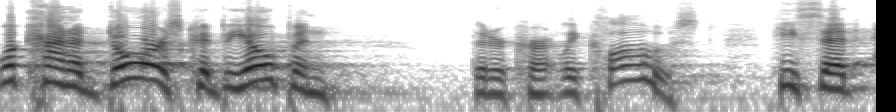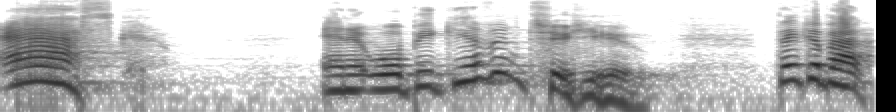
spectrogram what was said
What kind of doors could be open that are currently closed? He said, Ask, and it will be given to you. Think about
